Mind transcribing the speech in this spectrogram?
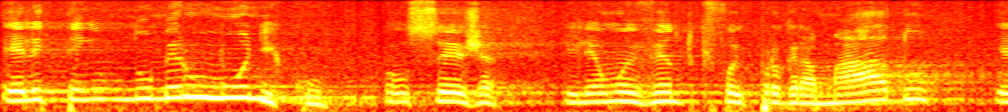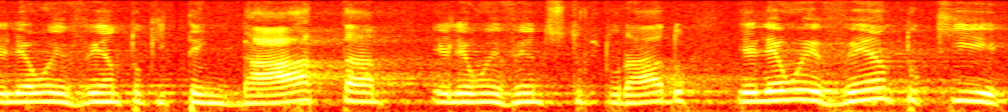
ele tem um número único. Ou seja, ele é um evento que foi programado, ele é um evento que tem data, ele é um evento estruturado, ele é um evento que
